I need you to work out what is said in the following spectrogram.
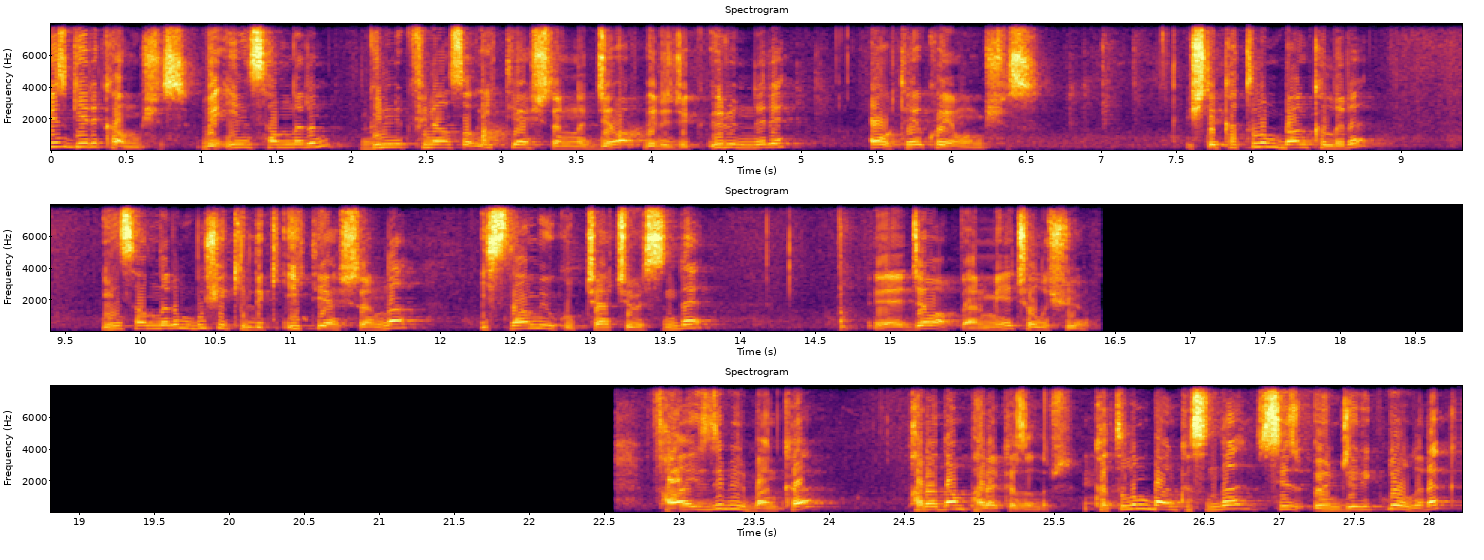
biz geri kalmışız. Ve insanların günlük finansal ihtiyaçlarına cevap verecek ürünleri ortaya koyamamışız. İşte katılım bankaları insanların bu şekildeki ihtiyaçlarına İslami hukuk çerçevesinde e, cevap vermeye çalışıyor. Faizli bir banka paradan para kazanır. Katılım bankasında siz öncelikli olarak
